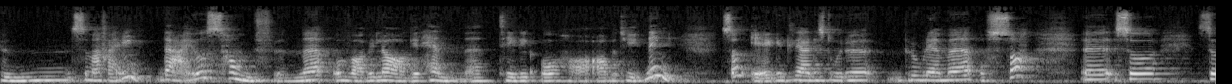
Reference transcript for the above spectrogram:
hun som er feilen. Det er jo samfunnet og hva vi lager henne til å ha av betydning, som egentlig er det store problemet også. Uh, så så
